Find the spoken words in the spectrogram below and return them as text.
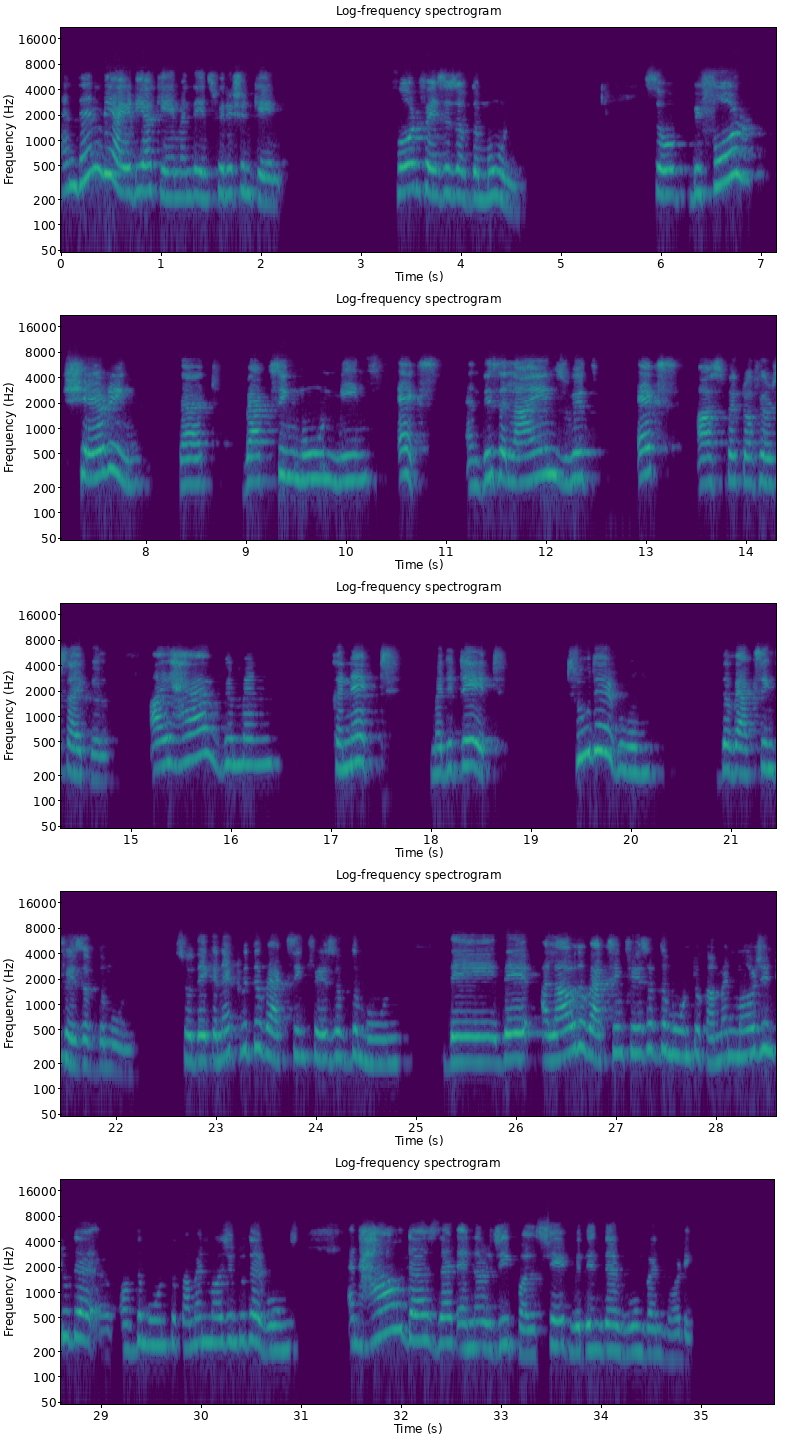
And then the idea came and the inspiration came. Four phases of the moon. So before sharing that waxing moon means x and this aligns with x aspect of your cycle i have women connect meditate through their womb the waxing phase of the moon. So they connect with the waxing phase of the moon. They they allow the waxing phase of the moon to come and merge into their of the moon to come and merge into their wombs. And how does that energy pulsate within their womb and body?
